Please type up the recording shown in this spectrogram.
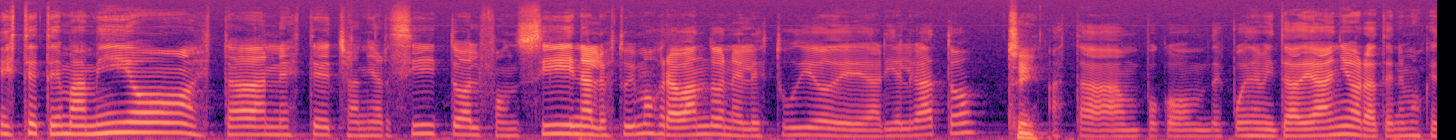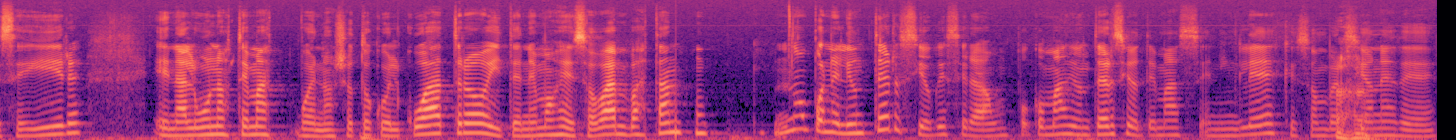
este tema mío, está en este chañarcito, Alfonsina, lo estuvimos grabando en el estudio de Ariel Gato Sí, hasta un poco después de mitad de año, ahora tenemos que seguir. En algunos temas, bueno, yo toco el 4 y tenemos eso, van bastante, no ponele un tercio, ¿qué será? Un poco más de un tercio de temas en inglés, que son Ajá. versiones de,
